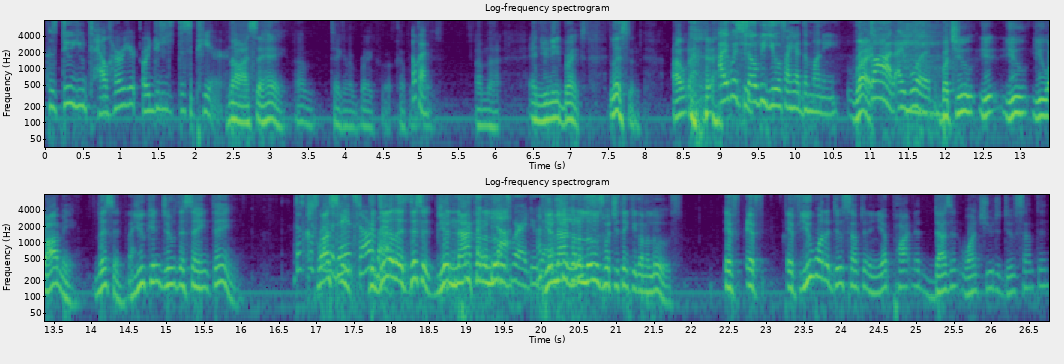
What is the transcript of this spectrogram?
Because do you tell her you're, or do you just disappear? No, I say hey, I'm taking a break for a couple Okay. of days. I'm not, and you need breaks. Listen, I. I would so be you if I had the money. Right. God, I would. But you, you, you, you are me. Listen, you can do the same thing. Just go Trust spend me. the day at The deal is this: is you're not going to lose. That's where I do go. You're not going to lose what you think you're going to lose. If if if you want to do something and your partner doesn't want you to do something,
